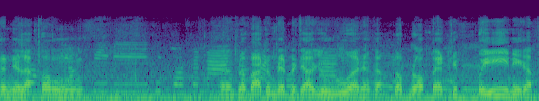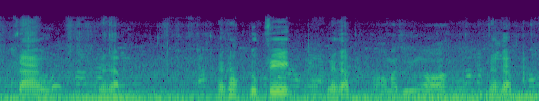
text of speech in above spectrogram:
สัญลักษณ์ของซีดีที่โฆษณาเอ่อพระบาทสมเด็จพระเจ้าอยู่หัวนะครับครบรอบ80ปีนี่ครับสร้างนะครับนะครับลูกเสกนะครับอ๋อมาทิ้งเหรอนะครับของ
